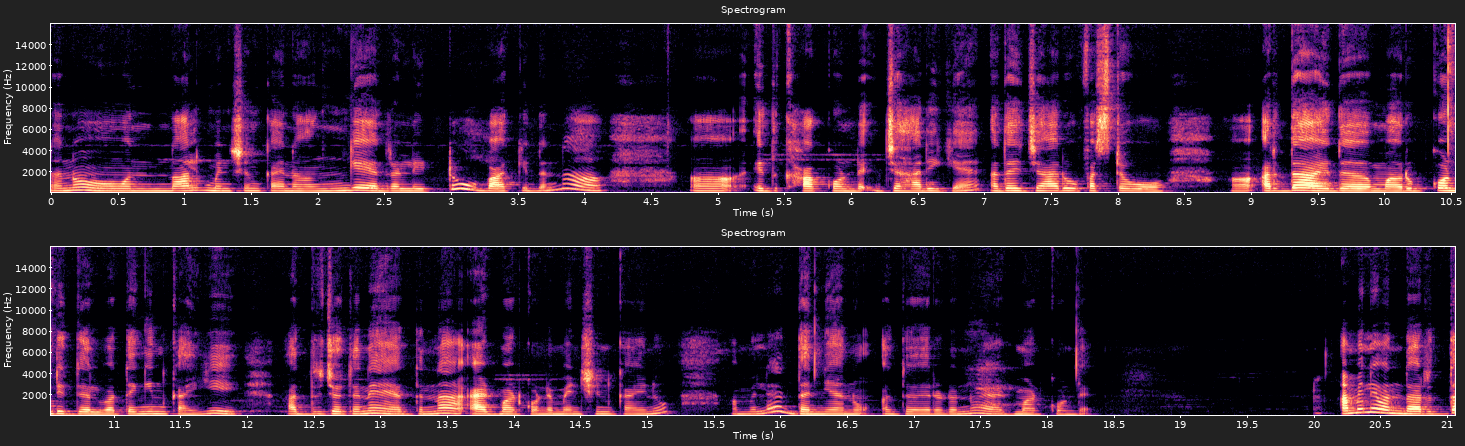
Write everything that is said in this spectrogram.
ನಾನು ಒಂದು ನಾಲ್ಕು ಮೆಣಸಿನ್ಕಾಯಿನ ಹಂಗೆ ಅದರಲ್ಲಿಟ್ಟು ಬಾಕಿದನ್ನು ಇದಕ್ಕೆ ಹಾಕ್ಕೊಂಡೆ ಜಾರಿಗೆ. ಅದೇ ಜಾರು ಫಸ್ಟು ಅರ್ಧ ಇದು ಮ ರುಬ್ಕೊಂಡಿದ್ದೆ ಅಲ್ವಾ ತೆಂಗಿನಕಾಯಿ, ಅದ್ರ ಜೊತೆನೇ ಅದನ್ನು ಆ್ಯಡ್ ಮಾಡಿಕೊಂಡೆ ಮೆಣಸಿನ್ಕಾಯಿನೂ, ಆಮೇಲೆ ಧನಿಯಾನು ಅದು ಎರಡನ್ನೂ ಆ್ಯಡ್ ಮಾಡಿಕೊಂಡೆ. ಆಮೇಲೆ ಒಂದು ಅರ್ಧ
